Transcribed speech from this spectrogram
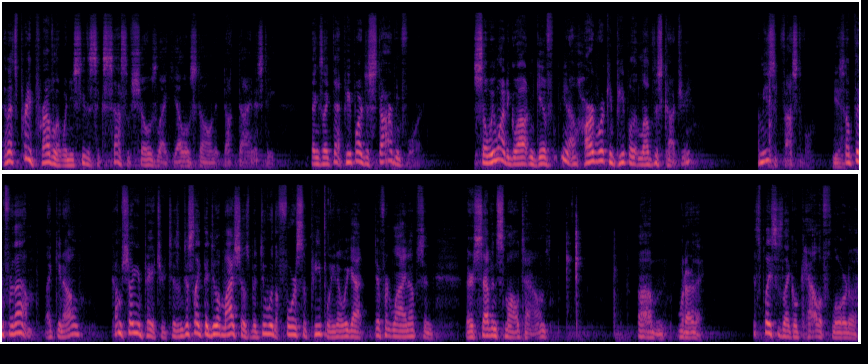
And that's pretty prevalent when you see the success of shows like Yellowstone and Duck Dynasty, things like that. People are just starving for it. So we wanted to go out and give, you know, hardworking people that love this country a music festival. Yeah. Something for them. Like, you know, come show your patriotism, just like they do at my shows, but do with a force of people. You know, we got different lineups and there's seven small towns. What are they? It's places like Ocala, Florida,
